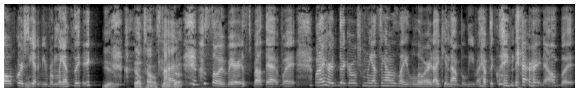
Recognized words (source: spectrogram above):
oh, of course she had to be from Lansing. Yeah, L oh, Town stand up. I'm so embarrassed about that. But when I heard that girl from Lansing, I was like, Lord, I cannot believe I have to claim that right now. But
